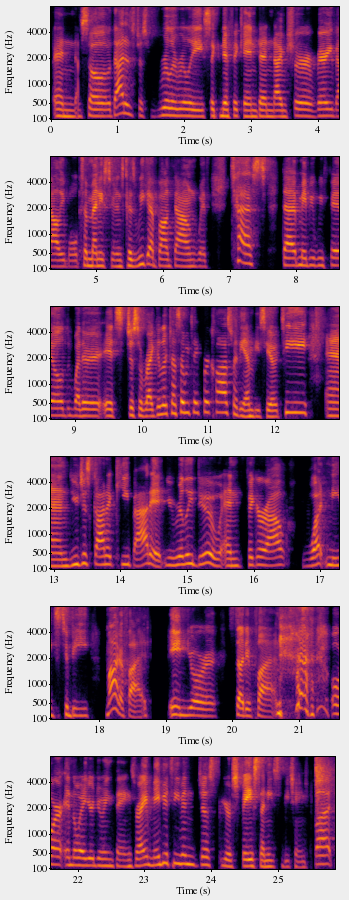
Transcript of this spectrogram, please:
And so that is just really really significant and I'm sure very valuable to many students because we get bogged down with tests that maybe we failed whether it's just a regular test that we take for a class or the NBCOT and you just got to keep at it. You really do and figure out what needs to be modified in your study plan or in the way you're doing things, right? Maybe it's even just your space that needs to be changed. But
